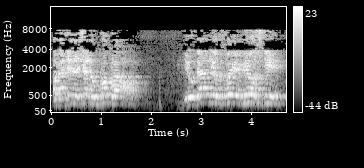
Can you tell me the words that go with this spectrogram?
pa ga djede ženu proklao i udalio od svoje milosti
